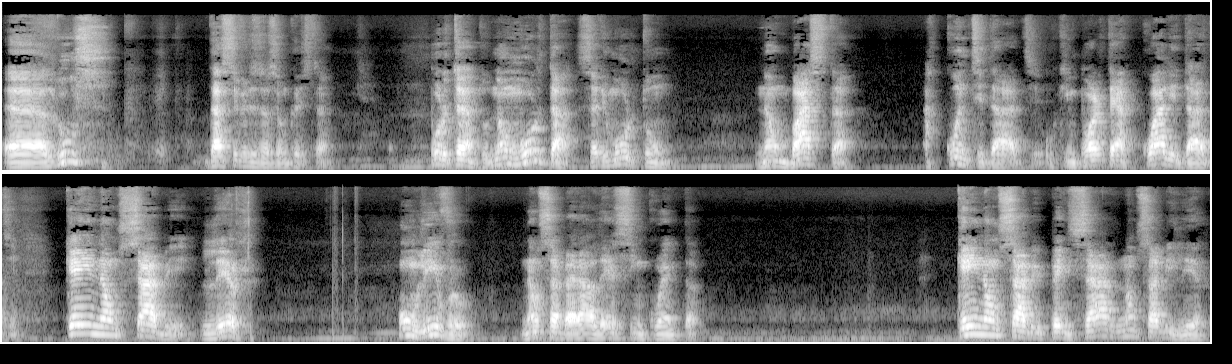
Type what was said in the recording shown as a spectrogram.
eh, luz da civilização cristã. Portanto, não murta sed murtum, não basta a quantidade, o que importa é a qualidade. Quem não sabe ler um livro não saberá ler 50. Quem não sabe pensar, não sabe ler.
